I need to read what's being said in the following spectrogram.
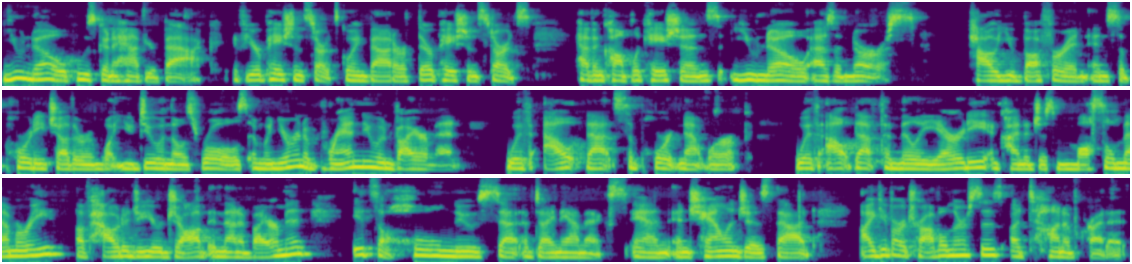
you know who's going to have your back. If your patient starts going bad or if their patient starts having complications, you know as a nurse how you buffer and, and support each other and what you do in those roles. And when you're in a brand new environment without that support network, without that familiarity and kind of just muscle memory of how to do your job in that environment, it's a whole new set of dynamics and, and challenges that I give our travel nurses a ton of credit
